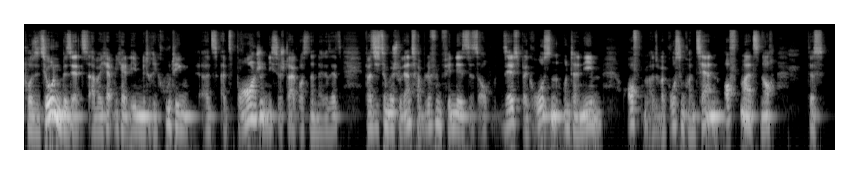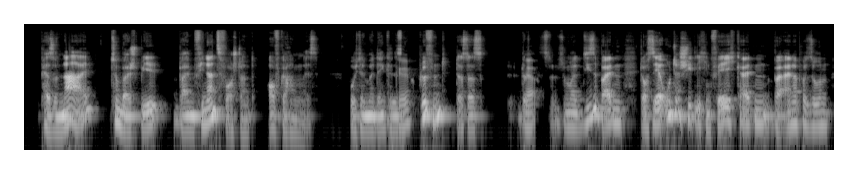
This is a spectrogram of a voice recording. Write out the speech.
Positionen besetzt, aber ich habe mich halt eben mit Recruiting als, als Branche nicht so stark auseinandergesetzt. Was ich zum Beispiel ganz verblüffend finde, ist, dass auch selbst bei großen Unternehmen, oft, also bei großen Konzernen, oftmals noch das Personal zum Beispiel beim Finanzvorstand aufgehangen ist. Wo ich dann immer denke, das okay. ist verblüffend, dass das, dass ja. diese beiden doch sehr unterschiedlichen Fähigkeiten bei einer Person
